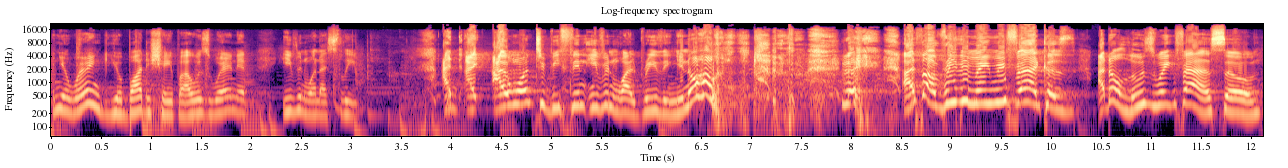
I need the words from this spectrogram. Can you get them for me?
And you're wearing your body shape. I was wearing it even when I sleep. I, I, I want to be thin even while breathing. You know how? like, I thought breathing made me fat because I don't lose weight fast. So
